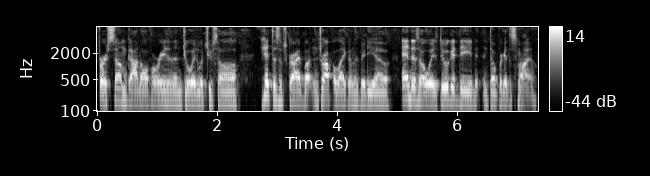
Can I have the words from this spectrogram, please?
for some god-awful reason, enjoyed what you saw, hit the subscribe button, drop a like on the video, and as always, do a good deed, and don't forget to smile.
